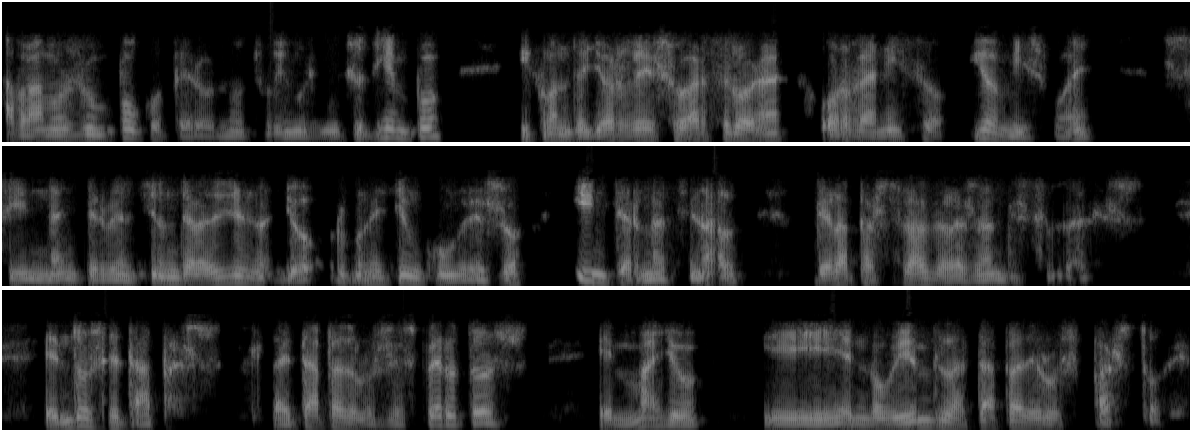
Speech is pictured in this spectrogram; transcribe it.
hablamos un poco, pero no tuvimos mucho tiempo y cuando yo regreso a Barcelona organizo yo mismo, ¿eh? sin la intervención de la Iglesia, yo organizé un congreso internacional de la pastoral de las grandes ciudades, en dos etapas, la etapa de los expertos en mayo y en noviembre la etapa de los pastores.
